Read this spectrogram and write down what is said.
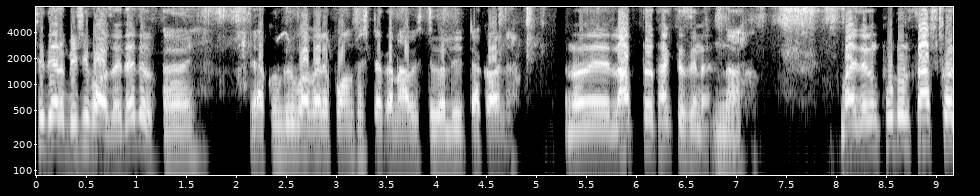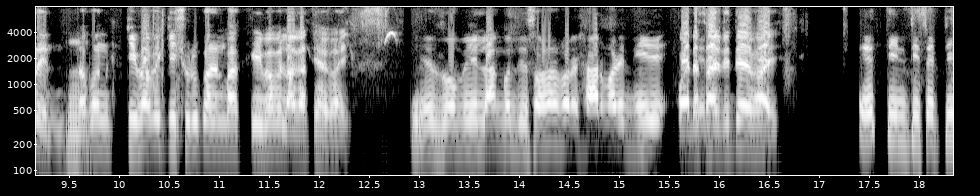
সেটি আরও বেশি পাওয়া যায় তাই তো? এখনকার বাজারে পঞ্চাশ টাকা না বেচতে পারলে টাকা হয় না। মানে লাভ তো থাকতেছে না। না। ভাই যখন পটল চাষ করেন তখন কীভাবে কি শুরু করেন বা কীভাবে লাগাতে হয় ভাই? জমি লাঙ্গল দিয়ে সরার পরে সার মারি দিয়ে কয়টা চাষ দিতে হয় ভাই? এ তিনটি চারটি।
